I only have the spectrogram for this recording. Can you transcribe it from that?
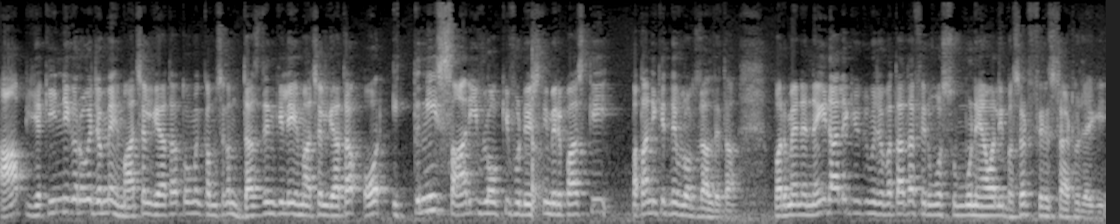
आप यकीन नहीं करोगे, जब मैं हिमाचल गया था तो मैं कम से कम दस दिन के लिए हिमाचल गया था और इतनी सारी व्लॉग की फुटेज थी मेरे पास कि पता नहीं कितने व्लॉग्स डाल देता। पर मैंने नहीं डाले क्योंकि मुझे पता था फिर वो सुम्मू नेहा वाली बसट फिर स्टार्ट हो जाएगी।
